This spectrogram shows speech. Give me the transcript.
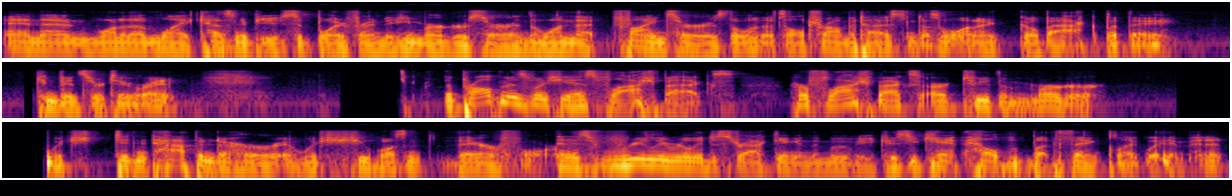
and then one of them like has an abusive boyfriend and he murders her and the one that finds her is the one that's all traumatized and doesn't want to go back but they convince her to right the problem is when she has flashbacks her flashbacks are to the murder which didn't happen to her and which she wasn't there for. And it's really, really distracting in the movie because you can't help but think, like, wait a minute,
